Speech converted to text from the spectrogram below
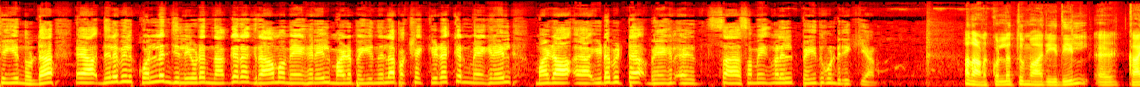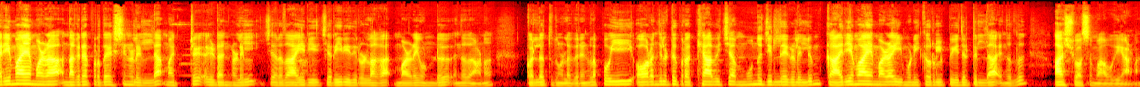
ചെയ്യുന്നുണ്ട്. നിലവിൽ കൊല്ലം ജില്ലയുടെ നഗര ഗ്രാമ മേഖലയിൽ മഴ പെയ്യുന്നില്ല. പക്ഷേ കിഴക്കൻ മേഖലയിൽ മഴ ഇടവിട്ട സമയങ്ങളിൽ പെയ്തുകൊണ്ടിരിക്കുകയാണ്. അതാണ്. കൊല്ലത്തും ആ രീതിയിൽ കാര്യമായ മഴ നഗരപ്രദേശങ്ങളില്ല മറ്റ് ഇടങ്ങളിൽ ചെറുതായ ചെറിയ രീതിയിലുള്ള മഴയുണ്ട് എന്നതാണ് കൊല്ലത്തു നിന്നുള്ള വിവരങ്ങൾ. അപ്പോൾ ഈ ഓറഞ്ച് അലർട്ട് പ്രഖ്യാപിച്ച മൂന്ന് ജില്ലകളിലും കാര്യമായ മഴ ഈ മണിക്കൂറിൽ പെയ്തിട്ടില്ല എന്നത് ആശ്വാസമാവുകയാണ്.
